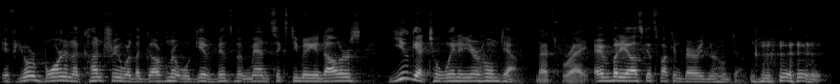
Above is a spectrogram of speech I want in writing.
if you're born in a country where the government will give Vince McMahon sixty million dollars, you get to win in your hometown. that's right. Everybody else gets fucking buried in their hometown.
